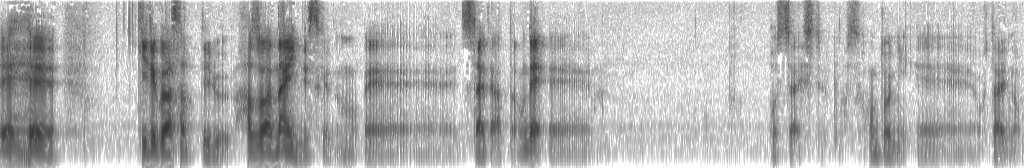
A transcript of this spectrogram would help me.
えー、聞いてくださっているはずはないんですけども、えー、伝えたかったので、えー、お伝えしておきます。本当に、えー、お二人の、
